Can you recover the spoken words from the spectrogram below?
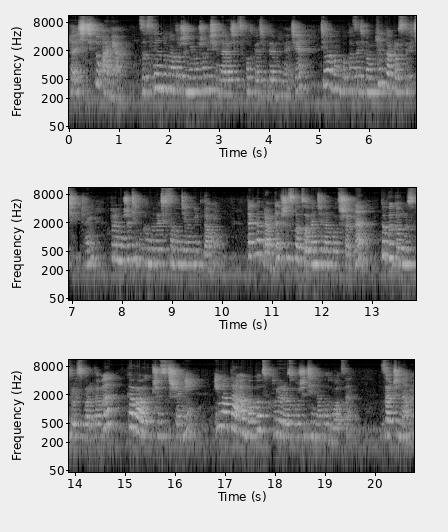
Cześć, tu Ania. Ze względu na to, że nie możemy się na razie spotkać w gabinecie, chciałabym pokazać Wam kilka prostych ćwiczeń, które możecie wykonywać samodzielnie w domu. Tak naprawdę wszystko, co będzie nam potrzebne, to wygodny strój sportowy, kawałek przestrzeni i mata albo koc, który rozłożycie na podłodze. Zaczynamy.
